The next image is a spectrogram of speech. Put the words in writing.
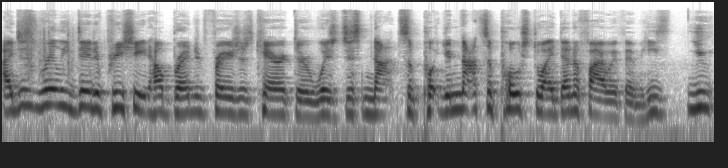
I just really did appreciate how Brendan Fraser's character was just not supposed. You're not supposed to identify with him. He's you.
